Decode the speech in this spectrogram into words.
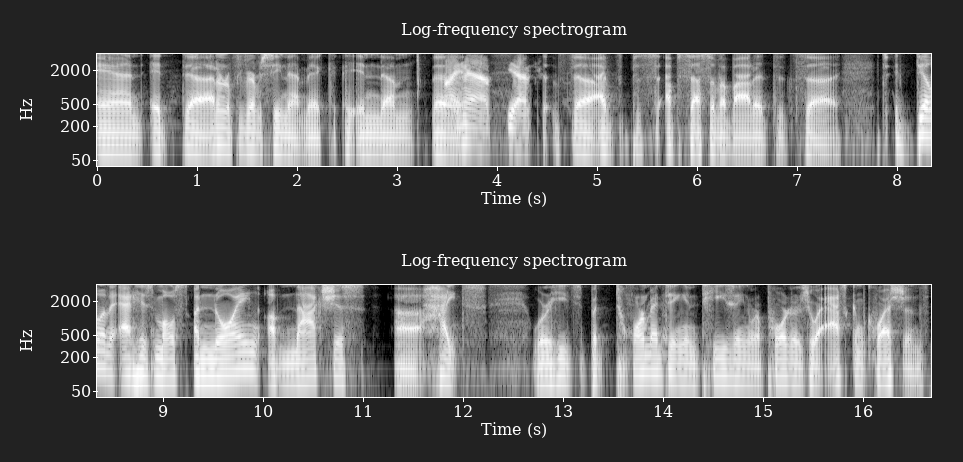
and it uh, I don't know if you've ever seen that, Mick. In um, uh, I have, yes. I'm obsessive about it. It's, uh, it's Dylan at his most annoying, obnoxious uh, heights where he's but tormenting and teasing reporters who ask him questions.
